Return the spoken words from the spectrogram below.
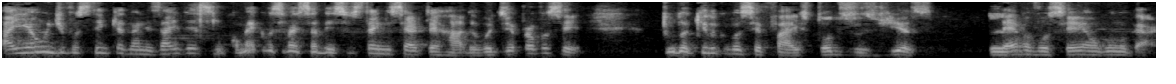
Aí é onde você tem que analisar e ver assim, como é que você vai saber se você está indo certo ou errado? Eu vou dizer para você, tudo aquilo que você faz todos os dias leva você a algum lugar.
